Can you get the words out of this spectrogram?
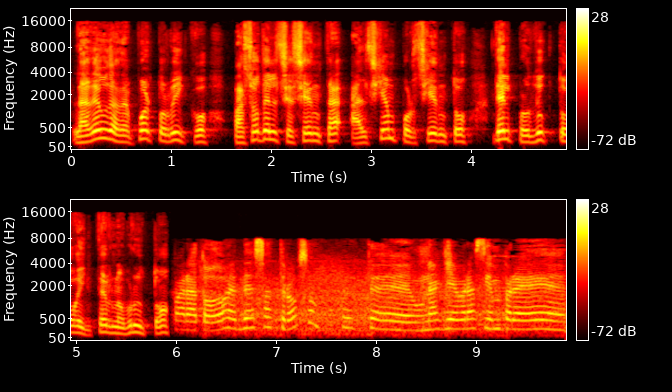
la deuda de Puerto Rico pasó del 60 al 100% del Producto Interno Bruto. Para todos es desastroso. Este, una quiebra siempre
